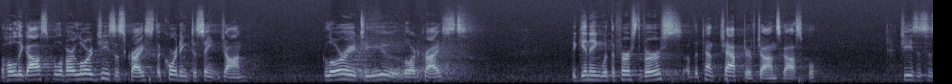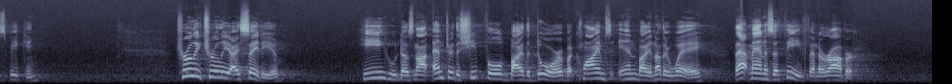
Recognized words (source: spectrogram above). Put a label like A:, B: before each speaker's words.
A: The Holy Gospel of our Lord Jesus Christ according to St. John. Glory to you, Lord Christ. Beginning with the first verse of the 10th chapter of John's Gospel, Jesus is speaking. Truly, truly, I say to you, he who does not enter the sheepfold by the door, but climbs in by another way, that man is a thief and a robber.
